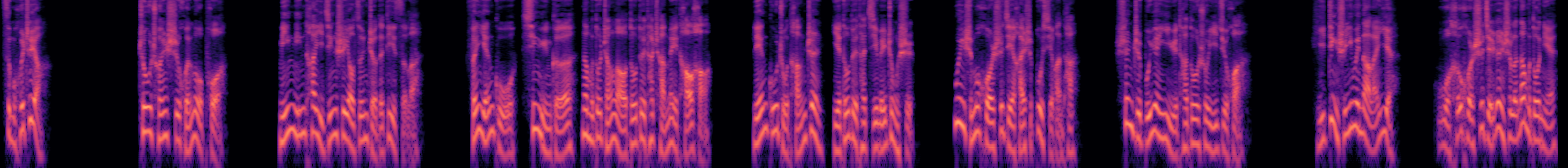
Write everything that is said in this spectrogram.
怎么会这样？周川失魂落魄，明明他已经是药尊者的弟子了。焚炎谷、星陨阁那么多长老都对他谄媚讨好，连谷主唐振也都对他极为重视。为什么火师姐还是不喜欢他，甚至不愿意与他多说一句话？一定是因为纳兰叶。我和火师姐认识了那么多年，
